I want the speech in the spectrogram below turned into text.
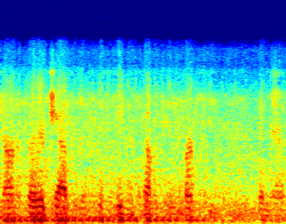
John the third chapter, 16 and 17 verses. Amen.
